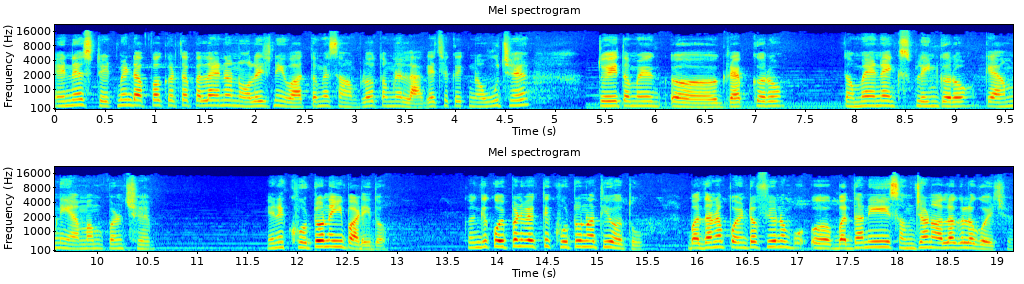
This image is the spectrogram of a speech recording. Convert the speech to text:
એને સ્ટેટમેન્ટ આપવા કરતાં પહેલાં એના નોલેજની વાત તમે સાંભળો, તમને લાગે છે કંઈક નવું છે, તો એ તમે ગ્રેપ કરો, તમે એને એક્સપ્લેન કરો કે આમ નહીં, આમ આમ પણ છે. એને ખોટો નહીં પાડી દો. કારણ કે કોઈ પણ વ્યક્તિ ખોટું નથી હોતું. બધાના પોઈન્ટ ઓફ વ્યૂને બધાની સમજણ અલગ અલગ હોય છે.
